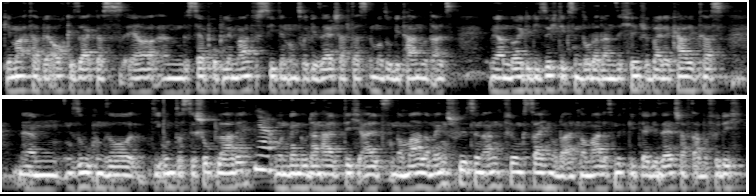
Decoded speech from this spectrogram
gemacht habe, auch gesagt, dass er ähm, das sehr problematisch sieht in unserer Gesellschaft, dass immer so getan wird, als wären Leute, die süchtig sind oder dann sich Hilfe bei der Caritas ähm, suchen, so die unterste Schublade. Ja. Und wenn du dann halt dich als normaler Mensch fühlst, in Anführungszeichen, oder als normales Mitglied der Gesellschaft, aber für dich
